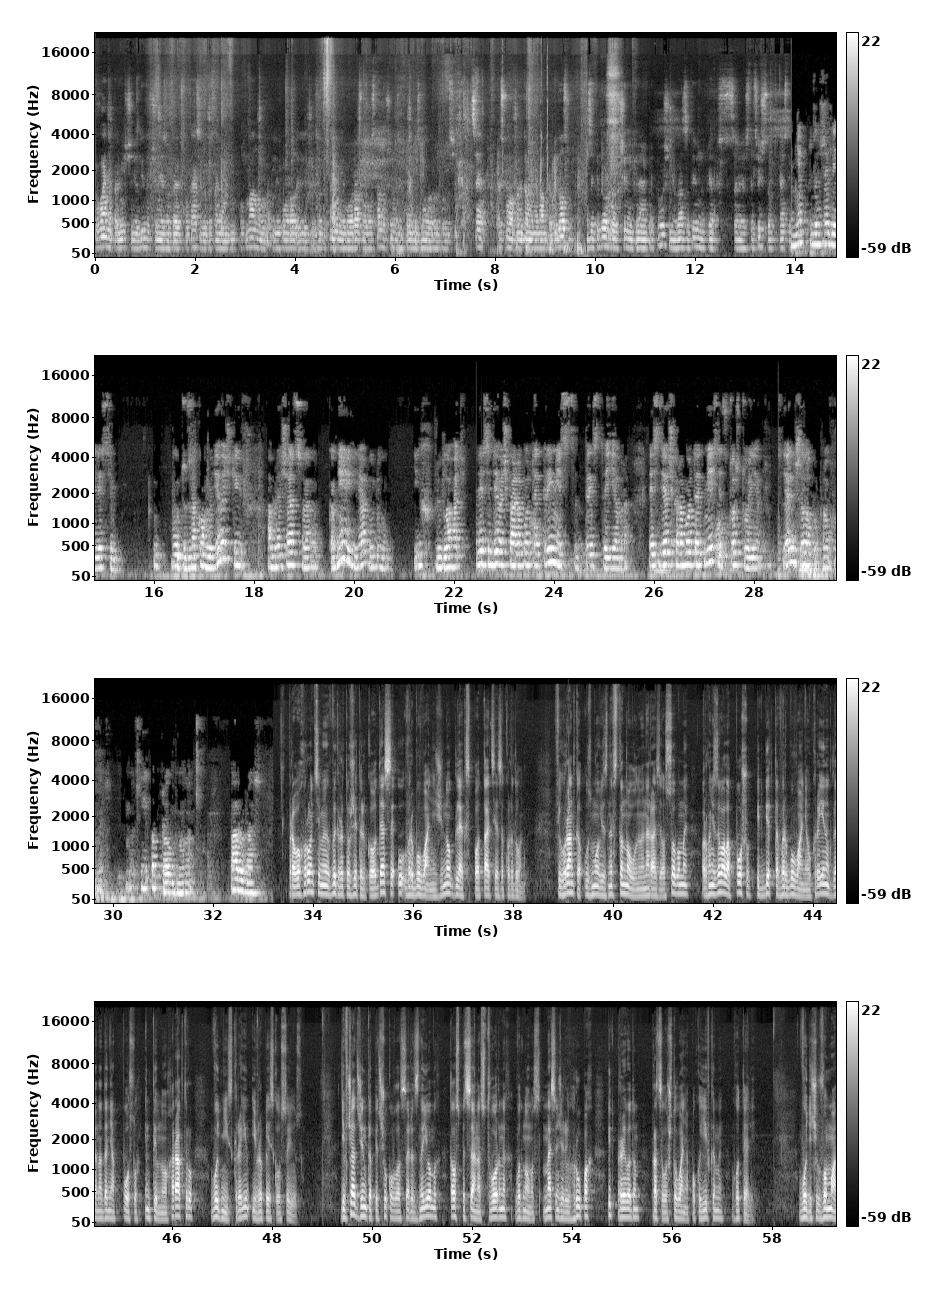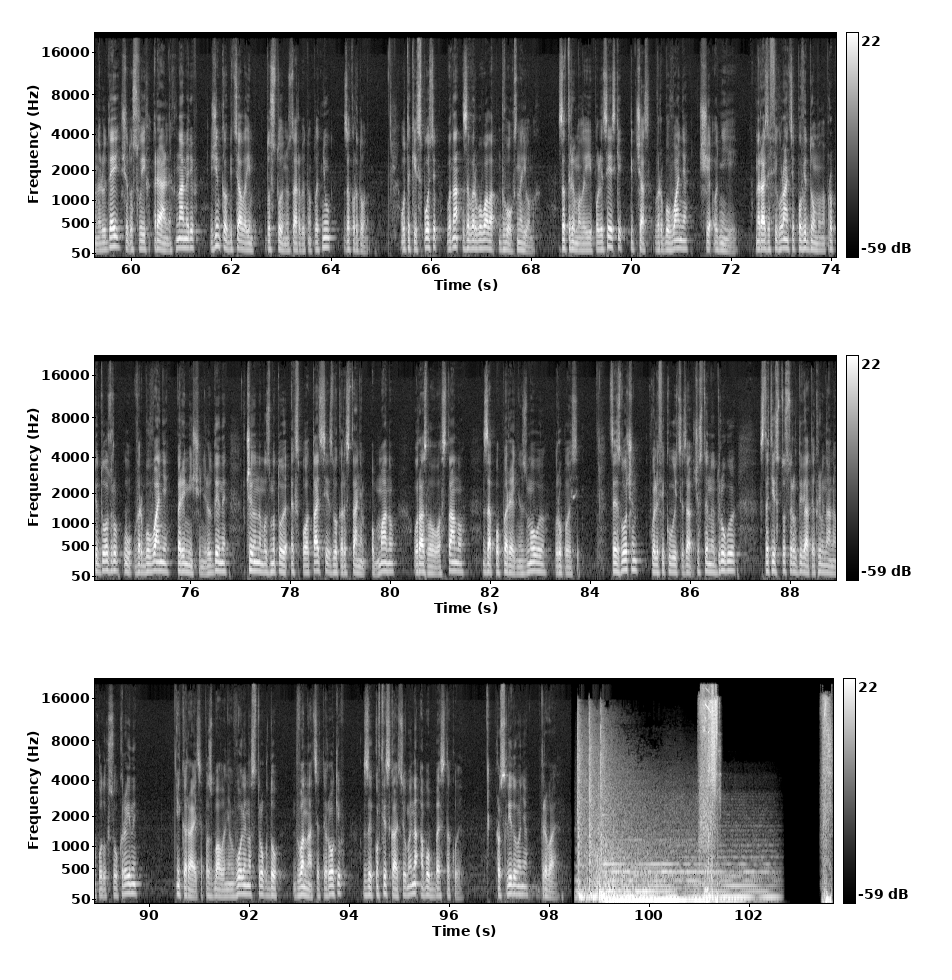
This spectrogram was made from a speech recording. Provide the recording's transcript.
Вербування, переміщення людини, вчинення з метою експлуатації, з використанням обману, його, з використанням його разового стану, вчинення з відповідної змови групи осіб. Це письмове повідомлення вам про підозру. За підозру вчинення кримінального правопорушення вас затримано в порядку з статті 615 Мне предложили, если будут знакомые девочки, обращаться ко мне, и я буду их предлагать. Если девочка работает три месяца, 300 евро. Если девочка работает месяц, то 100 евро. Я решила попробовать. Вот и попробовала. Пару раз. Правоохоронцями викрито жительку Одеси у вербуванні жінок для експлуатації за кордоном. Фігурантка у змові з невстановленими наразі особами організувала пошук, підбір та вербування українок для надання послуг інтимного характеру в одній з країн Європейського Союзу. Дівчат жінка підшукувала серед знайомих та у спеціально створених в одному з месенджерів групах під приводом працевлаштування покоївками в готелі. Вводячи в оману людей щодо своїх реальних намірів, жінка обіцяла їм достойну заробітну платню за кордоном. У такий спосіб вона завербувала двох знайомих. Затримали її поліцейські під час вербування ще однієї. Наразі фігуранці повідомлено про підозру у вербуванні переміщенні людини, вчиненому з метою експлуатації з використанням обману, уразливого стану за попередньою змовою групи осіб. Цей злочин кваліфікується за частиною 2 статті 149 Кримінального кодексу України і карається позбавленням волі на строк до 12 років з конфіскацією майна або без такої. Розслідування триває.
